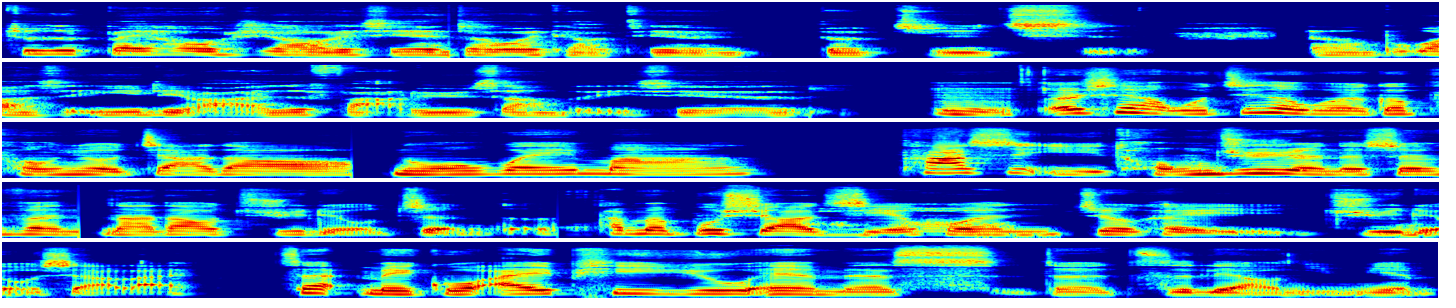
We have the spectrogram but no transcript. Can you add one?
就是背后需要一些社会条件的支持，嗯，不管是医疗还是法律上的一些。嗯，而且我记得我有个朋友嫁到挪威吗？他是以同居人的身份拿到居留证的，他们不需要结婚就可以居留下来。在美国 IPUMS 的资料里面，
